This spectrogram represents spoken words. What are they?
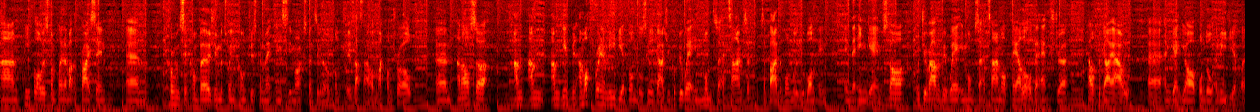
and people always complain about the pricing. Um, currency conversion between countries can make things seem more expensive in other countries. That's out of my control. Um, and also, I'm, I'm, I'm giving, I'm offering immediate bundles here, guys. You could be waiting months at a time to, to buy the bundle you're wanting in the in-game store? Would you rather be waiting months at a time or pay a little bit extra, help a guy out, uh, and get your bundle immediately?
